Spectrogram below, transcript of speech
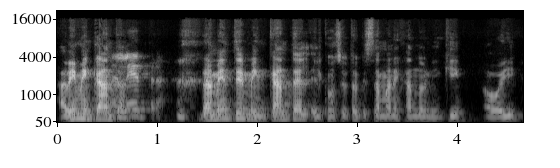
A mí me encanta. Realmente me encanta el, concepto que está manejando Nikki hoy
